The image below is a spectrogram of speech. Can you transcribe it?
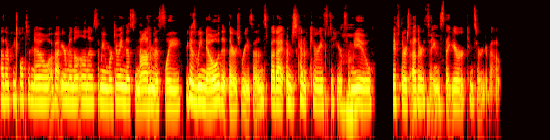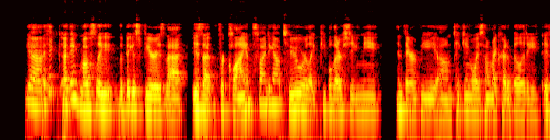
other people to know about your mental illness? I mean, we're doing this anonymously because we know that there's reasons, but I, I'm just kind of curious to hear from Mhm. you if there's other things that you're concerned about. Yeah, I think I think mostly the biggest fear is that is that for clients finding out too, or like people that are seeing me in therapy, um, taking away some of my credibility. If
